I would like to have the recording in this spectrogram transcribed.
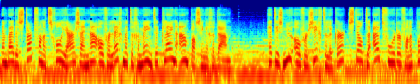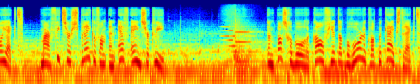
en bij de start van het schooljaar zijn na overleg met de gemeente kleine aanpassingen gedaan. Het is nu overzichtelijker, stelt de uitvoerder van het project. Maar fietsers spreken van een F1-circuit. Een pasgeboren kalfje dat behoorlijk wat bekijks trekt.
